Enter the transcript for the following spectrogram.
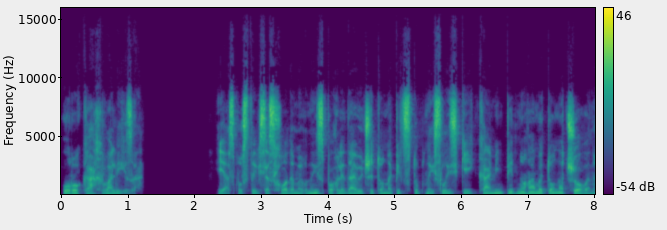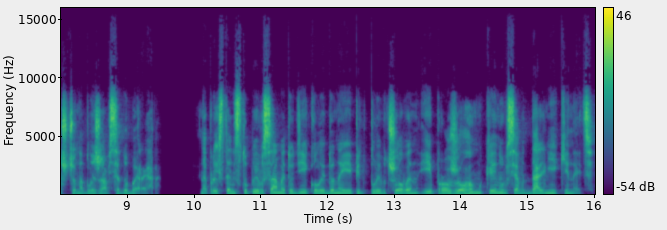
у руках валіза. Я спустився сходами вниз, поглядаючи то на підступний слизький камінь під ногами, то на човен, що наближався до берега. На пристань ступив саме тоді, коли до неї підплив човен, і прожогом кинувся в дальній кінець.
